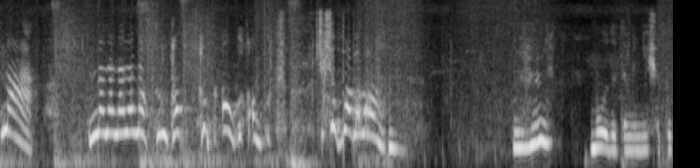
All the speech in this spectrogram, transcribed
На! На, на, на, на, на! Хоп, хоп, ау, ау! Шик-шик, ба-ба-ба! Угу. Будете мені ще тут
